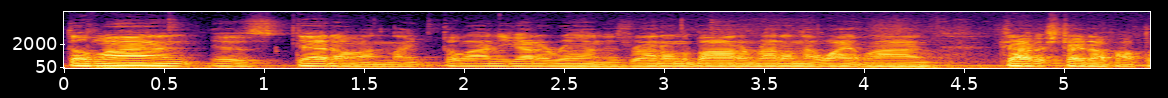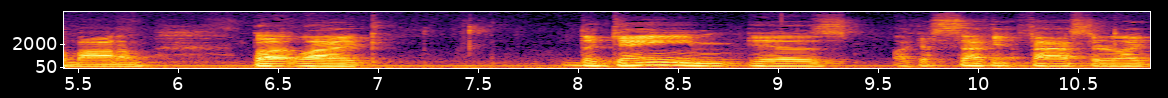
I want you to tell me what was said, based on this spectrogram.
the line is dead on. Like the line you got to run is right on the bottom, right on that white line. Drive it straight up off the bottom. But like, the game is like a second faster. Like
